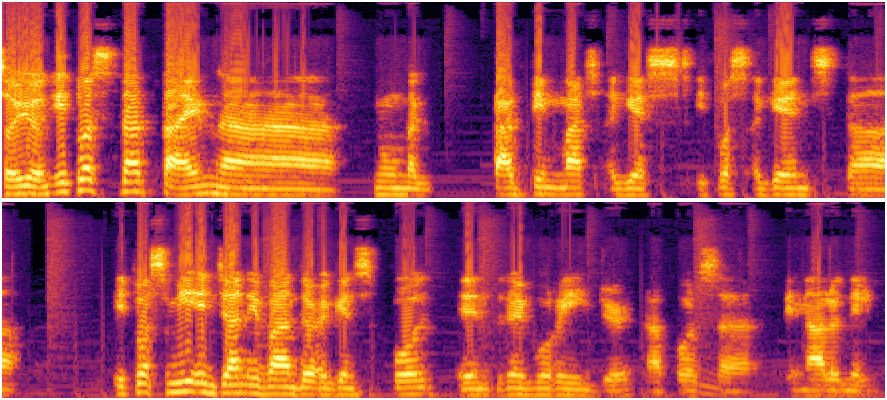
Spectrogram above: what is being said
so yun, it was that time na nung nag tag team match, I guess it was against uh, it was me and John Evander against Paul and Revo Ranger tapos Hmm. uh, tinalo nila.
